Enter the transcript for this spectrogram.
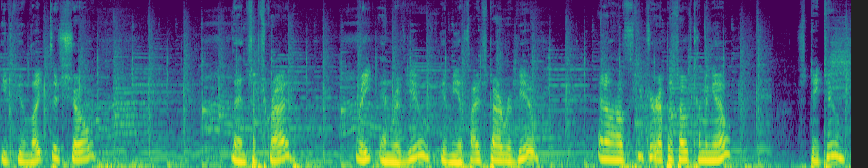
If you like this show, then subscribe rate and review. Give me a five star review. And I'll have future episodes coming out. Stay tuned.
